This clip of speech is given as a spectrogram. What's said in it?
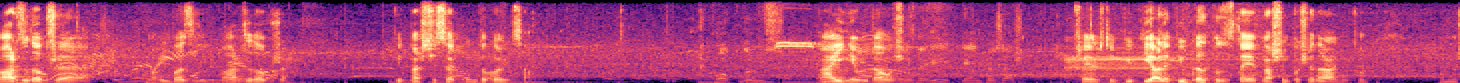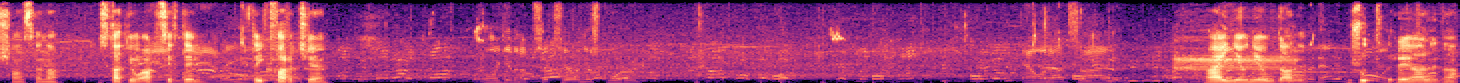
Bardzo dobrze. Mike Basley, bardzo dobrze. 15 sekund do końca. Aj, nie udało się przejąć tej piłki, ale piłka pozostaje w naszym posiadaniu. To mamy szansę na ostatnią akcję w, tym, w tej kwarcie. Only giving up six here in this quarter. Allen outside. Aj, nie, nieudany. Rzut Realena.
